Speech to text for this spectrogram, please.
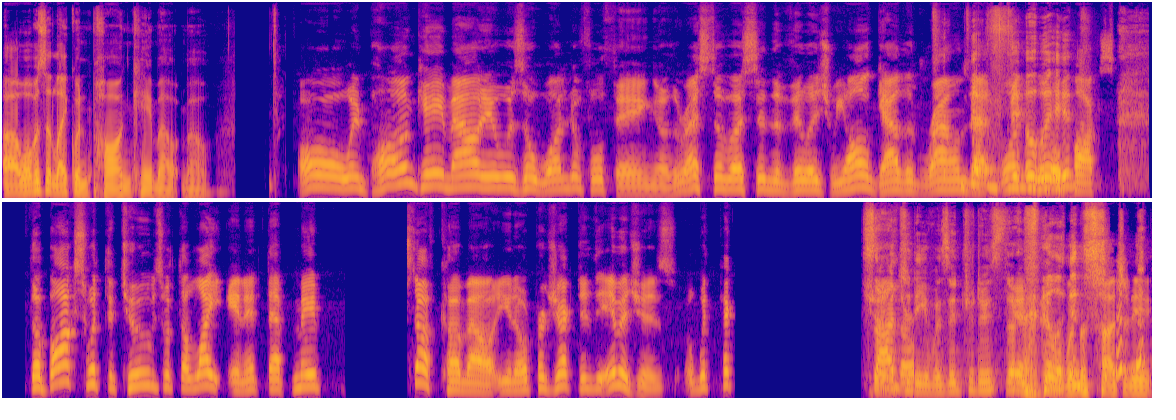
Uh, what was it like when Pong came out, Moe? Oh, when Pong came out, it was a wonderful thing. Uh, the rest of us in the village, we all gathered round The that one little box. The box with the tubes with the light in it that made stuff come out, you know, projected the images with pictures. Misogyny was introduced to the Yeah, village. when misogyny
